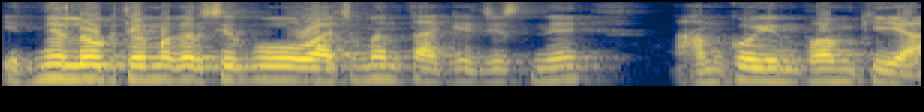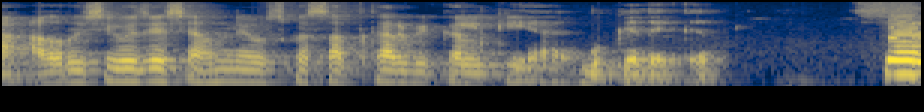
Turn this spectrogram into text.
इतने लोग थे मगर सिर्फ़ वो वॉचमैन था कि जिसने हमको इन्फॉर्म किया और इसी वजह से हमने उसका सत्कार भी कल किया है बुके देकर। सर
